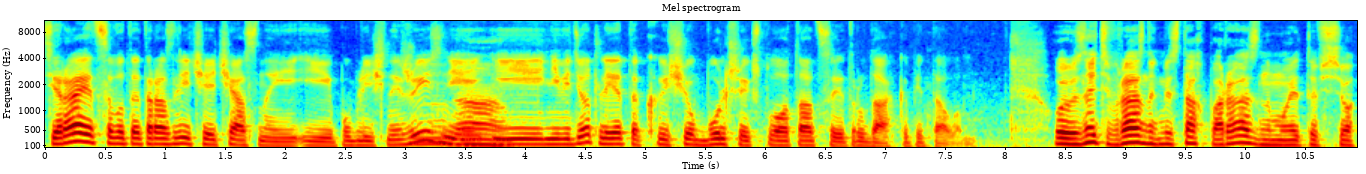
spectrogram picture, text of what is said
стирается вот это различие частной и публичной жизни, да. и не ведет ли это к еще большей эксплуатации труда капиталом? Ой, вы знаете, в разных местах по-разному это все.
